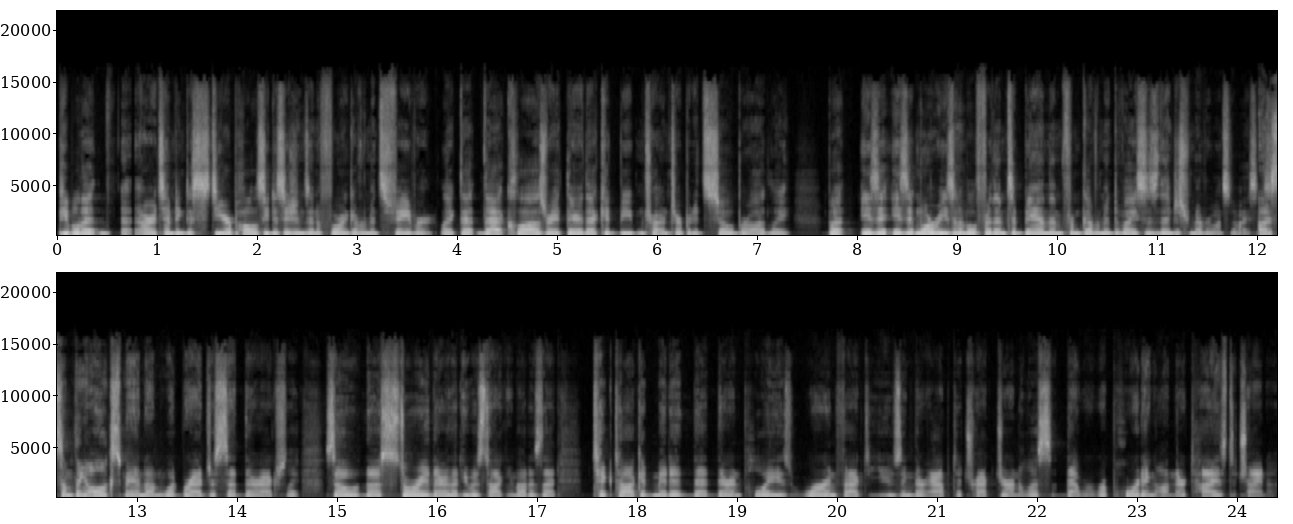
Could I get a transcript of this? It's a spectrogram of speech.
people that are attempting to steer policy decisions in a foreign government's favor, like that that clause right there, that could be interpreted so broadly. But is it is it more reasonable for them to ban them from government devices than just from everyone's devices? Uh, something I'll expand on what Brad just said there, actually. So, the story there that he was talking about is that TikTok admitted that their employees were, in fact, using their app to track journalists that were reporting on their ties to China.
